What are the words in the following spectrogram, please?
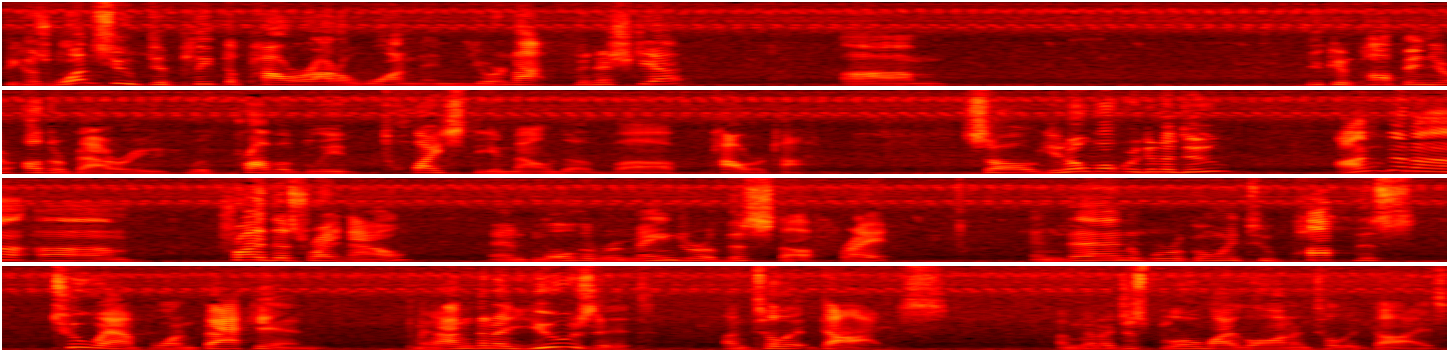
because once you deplete the power out of one and you're not finished yet, um, you can pop in your other battery with probably twice the amount of uh, power time. So you know what we're gonna do? I'm gonna um, try this right now and blow the remainder of this stuff, right? And then we're going to pop this 2 amp one back in and I'm gonna use it until it dies. I'm gonna just blow my lawn until it dies.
